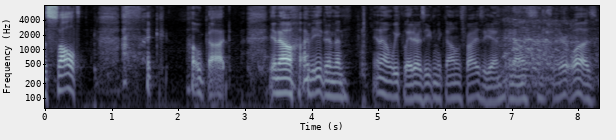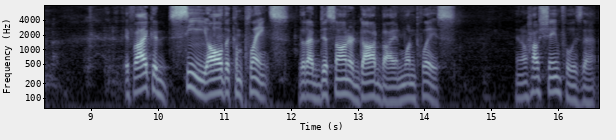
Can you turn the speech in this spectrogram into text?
the salt. I'm like, oh God. You know, I've eaten, and then, you know, a week later I was eating McDonald's fries again. You know, there it was. If I could see all the complaints that I've dishonored God by in one place, you know, how shameful is that?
